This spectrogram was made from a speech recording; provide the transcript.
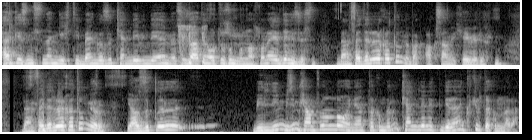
Herkesin üstünden geçtiği Bengals'ı kendi evinde yenemiyorsa zaten otursun bundan sonra evden izlesin. Ben Federer'e katılmıyorum. Bak aksan bir şey veriyorum. Ben Federer'e katılmıyorum. Yazdıkları bildiğim bizim şampiyonluğu oynayan takımların kendilerine direnen küçük takımlara.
